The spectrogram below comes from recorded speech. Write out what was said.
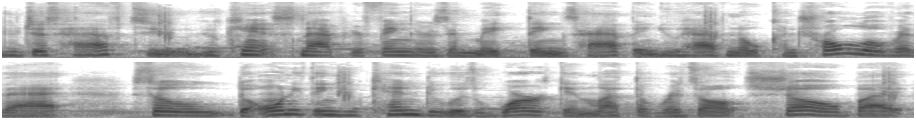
you just have to. You can't snap your fingers and make things happen. You have no control over that. So the only thing you can do is work and let the results show, but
